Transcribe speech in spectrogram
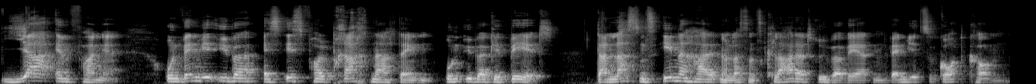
ja, empfange. Und wenn wir über es ist vollbracht nachdenken und über Gebet, dann lasst uns innehalten und lasst uns klar darüber werden, wenn wir zu Gott kommen.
